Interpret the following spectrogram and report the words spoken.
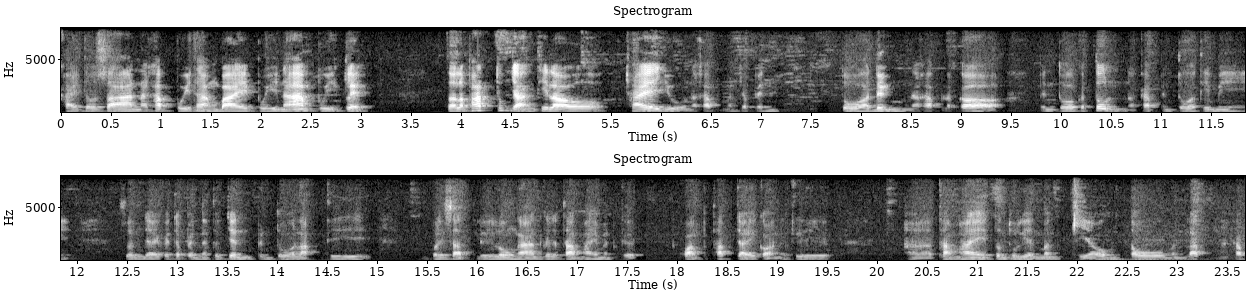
ไคโตซานนะครับ ปุ๋ยทางใบ ปุ๋ยน้ำปุ๋ยเกล็ดสารพัดทุกอย่างที่เรา ใช้อยู่นะครับ มันจะเป็นตัวดึงนะครับ แล้วก็เป็นตัวกระตุ้นนะครับ เป็นตัวที่มีส่วนใหญ่ก็จะเป็นไนโตรเจน เป็นตัวหลักที่บริษัทหรือโรงงานก็จะทำให้มันเกิดความประทับใจก่อนก็คืออาทำให้ต้นทุเรียนมันเขียวมันโตมันรัดนะครับ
